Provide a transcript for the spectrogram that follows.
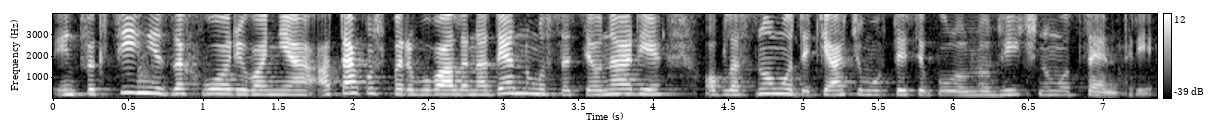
інфекційні захворювання, а також перебували на денному стаціонарі обласному дитячому фтизіологічному центрі.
